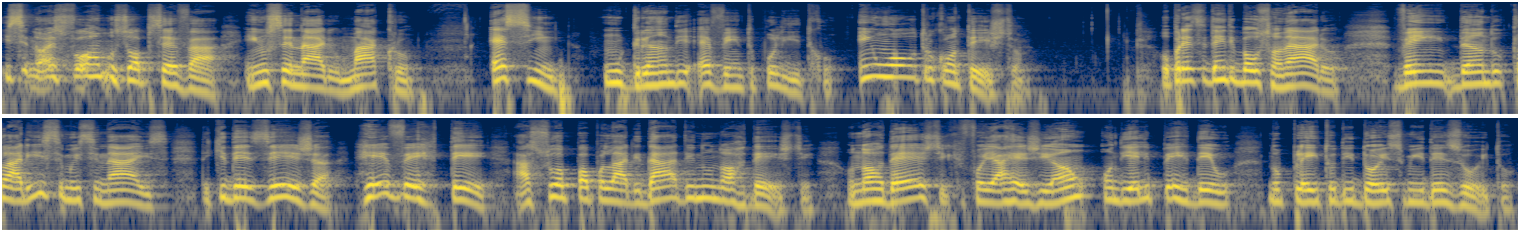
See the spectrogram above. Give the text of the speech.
E se nós formos observar em um cenário macro, é sim um grande evento político. Em um outro contexto, o presidente Bolsonaro vem dando claríssimos sinais de que deseja reverter a sua popularidade no Nordeste. O Nordeste, que foi a região onde ele perdeu no pleito de 2018.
